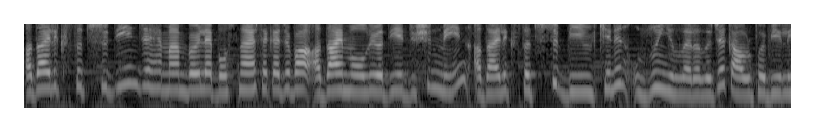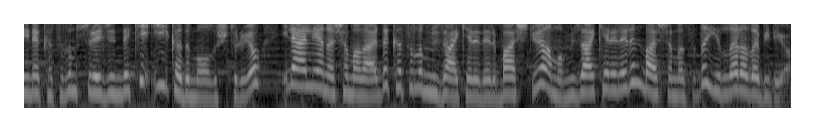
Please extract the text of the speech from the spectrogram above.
Adaylık statüsü deyince hemen böyle Bosna Hersek acaba aday mı oluyor diye düşünmeyin. Adaylık statüsü bir ülkenin uzun yıllar alacak Avrupa Birliği'ne katılım sürecindeki ilk adımı oluşturuyor. İlerleyen aşamalarda katılım müzakereleri başlıyor ama müzakerelerin başlaması da yıllar alabiliyor.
